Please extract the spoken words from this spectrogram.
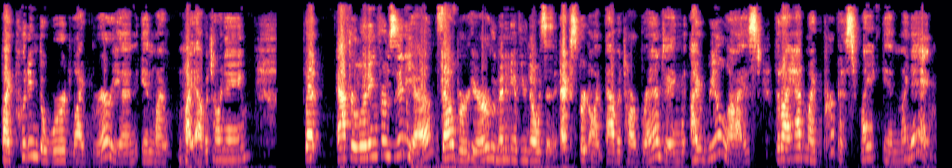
by putting the word librarian in my, my avatar name. But after learning from Zinnia Zauber here, who many of you know is an expert on avatar branding, I realized that I had my purpose right in my name.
